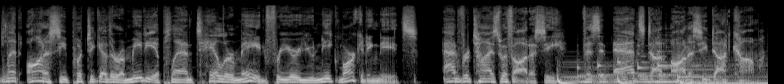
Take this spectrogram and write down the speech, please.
Let Audacy put together a media plan tailor made for your unique marketing needs. Advertise with Audacy. Visit ads.audacy.com.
